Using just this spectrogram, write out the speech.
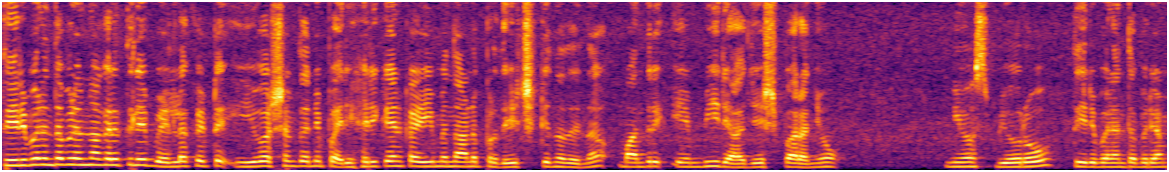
തിരുവനന്തപുരം നഗരത്തിലെ വെള്ളക്കെട്ട് ഈ വർഷം തന്നെ പരിഹരിക്കാൻ കഴിയുമെന്നാണ് പ്രതീക്ഷിക്കുന്നതെന്ന് മന്ത്രി എം രാജേഷ് പറഞ്ഞു. News bureau Thiruvananthapuram.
